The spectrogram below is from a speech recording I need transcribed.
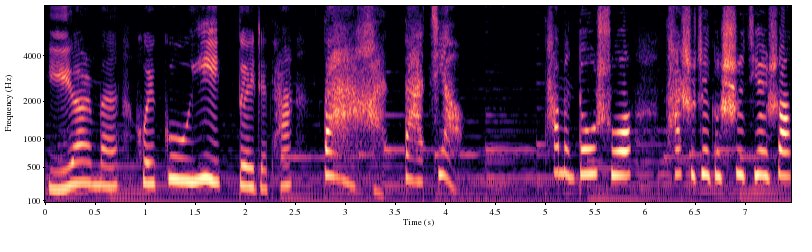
鱼儿们会故意对着它大喊大叫。他们都说它是这个世界上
